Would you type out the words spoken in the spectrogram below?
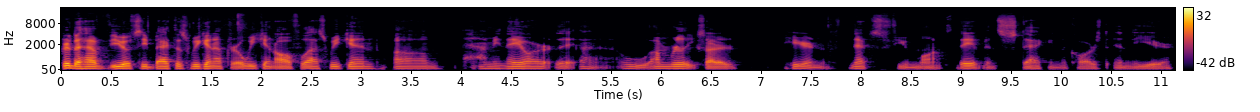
good to have UFC back this weekend after a weekend off last weekend. Um I mean they are they uh, ooh, I'm really excited here in the next few months. They have been stacking the cards to end the year.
